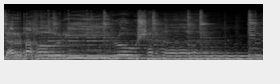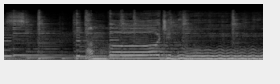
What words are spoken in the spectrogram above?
در بهاری روشن است. امواج نور.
